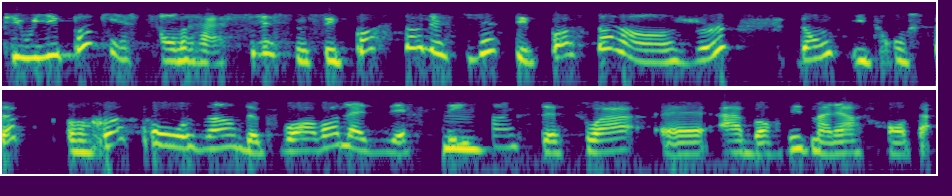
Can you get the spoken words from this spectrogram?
puis oui, il n'est pas question de racisme, c'est pas ça le sujet, c'est pas ça l'enjeu. Donc, ils trouvent ça reposant de pouvoir avoir de la diversité mm. sans que ce soit euh, abordé de manière frontale.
